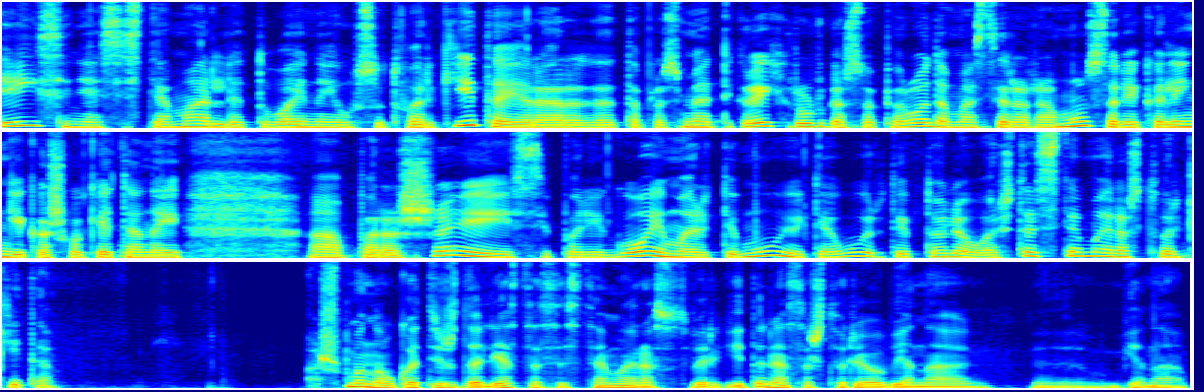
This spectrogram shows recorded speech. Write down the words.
teisinė sistema ar lietuvoj jinai jau sutvarkyta yra ar ta prasme tikrai chirurgas operuodamas yra ramus ar reikalingi kažkokie tenai parašai įsipareigojimai artimųjų tėvų ir taip toliau. Ar šita sistema yra sutvarkyta Aš manau, kad iš dalies ta sistema yra sutvarkyta, nes aš turėjau vieną, vieną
